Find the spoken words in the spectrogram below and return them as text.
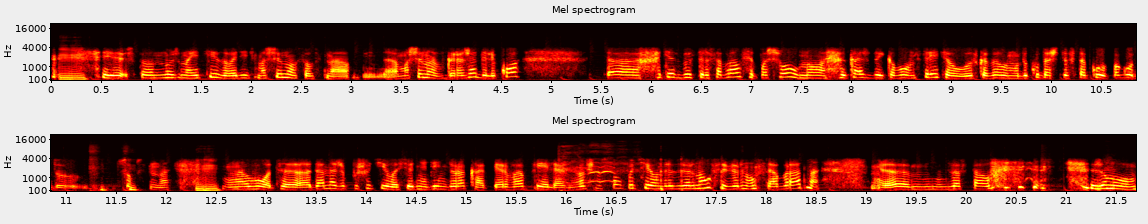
Мгм. и что нужно идти заводить машину, собственно, машина в гараже далеко. Э, Отец быстро собрался, пошел, но каждый, кого он встретил, сказал ему, да куда ж ты в такую погоду, собственно. Э, Вот. Э, Да она же пошутила, сегодня день дурака, 1 апреля. В общем, с полпути он развернулся, вернулся обратно, застал жену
